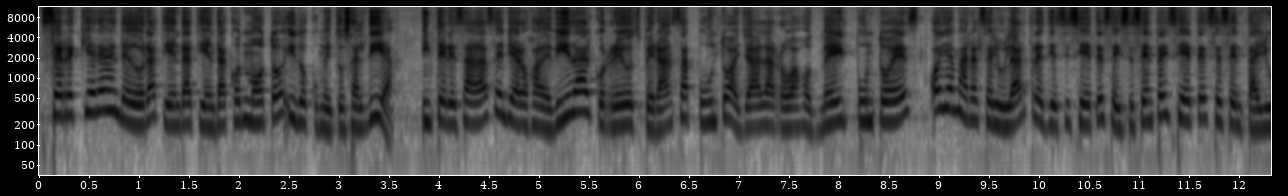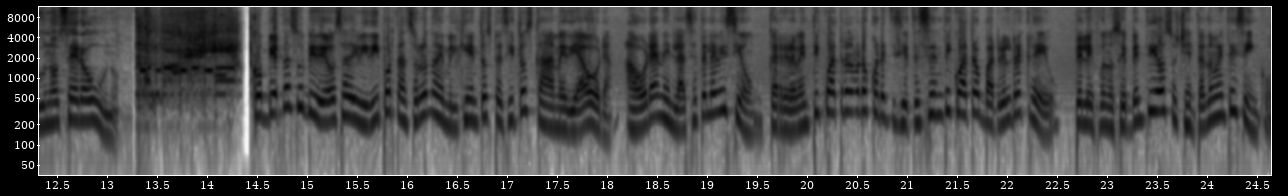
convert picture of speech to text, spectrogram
Se requiere vendedora tienda a tienda con moto y documentos al día. Interesadas en enviar hoja de vida al correo esperanza.ayala.hotmail.es o llamar al celular 317-667-6101. Convierta sus videos a DVD por tan solo 9.500 pesitos cada media hora. Ahora en Enlace Televisión, carrera 24, número 4764, Barrio El Recreo. Teléfono 622-8095.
